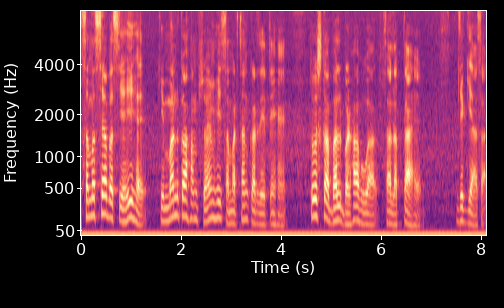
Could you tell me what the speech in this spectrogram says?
समस्या बस यही है कि मन का हम स्वयं ही समर्थन कर देते हैं तो उसका बल बढ़ा हुआ सा लगता है। जिज्ञासा।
